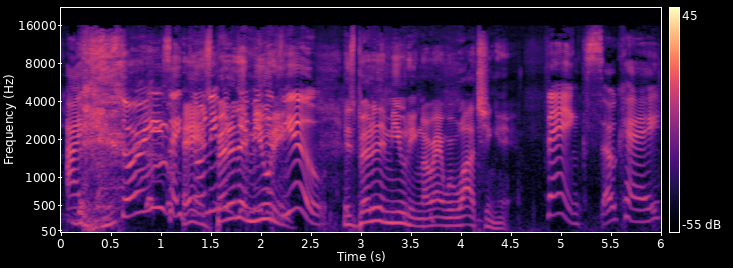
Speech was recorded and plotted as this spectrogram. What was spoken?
IG stories. I Hey, don't it's even better give than me the muting. view. It's better than muting. All right, we're watching it. Thanks. Okay.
